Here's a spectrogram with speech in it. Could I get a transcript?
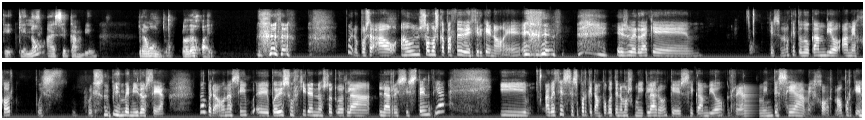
que, no a ese cambio? Pregunto, lo dejo ahí. bueno, pues aún somos capaces de decir que no. ¿eh? es verdad que, eso, ¿no? que todo cambio a mejor, pues, pues bienvenido sea. pero aún así eh, puede surgir en nosotros la, la resistencia y a veces es porque tampoco tenemos muy claro que ese cambio realmente sea mejor, ¿no? Porque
